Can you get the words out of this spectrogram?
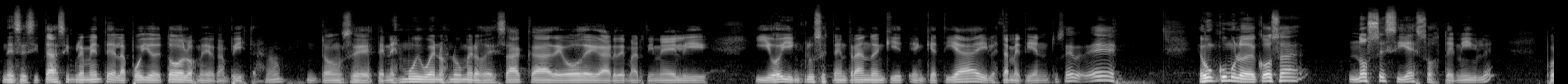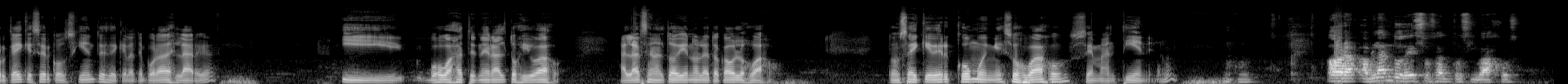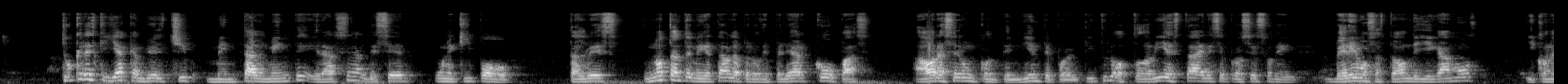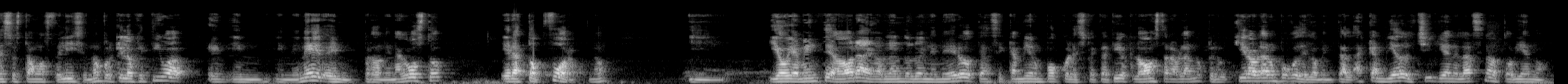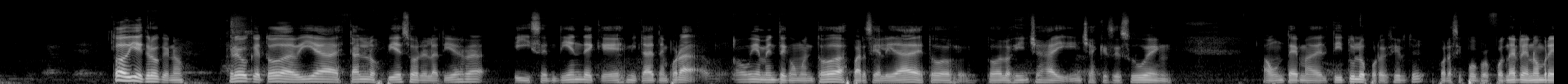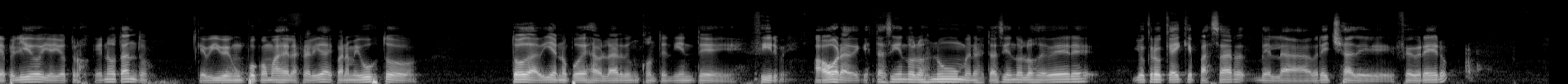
necesitas simplemente el apoyo de todos los mediocampistas, ¿no? Entonces tenés muy buenos números de Saca, de Odegaard, de Martinelli, y hoy incluso está entrando en, en Ketia y le está metiendo. Entonces es un cúmulo de cosas, no sé si es sostenible, porque hay que ser conscientes de que la temporada es larga y vos vas a tener altos y bajos. Al Arsenal todavía no le ha tocado los bajos. Entonces hay que ver cómo en esos bajos se mantiene, ¿no? Ahora, hablando de esos altos y bajos, ¿tú crees que ya cambió el chip mentalmente el Arsenal de ser un equipo tal vez no tanto de media tabla, pero de pelear copas, ahora ser un contendiente por el título o todavía está en ese proceso de veremos hasta dónde llegamos y con eso estamos felices, ¿no? Porque el objetivo en, enero, en, perdón, en agosto era top 4, ¿no? Y, y obviamente ahora, hablándolo en enero, te hace cambiar un poco la expectativa, que lo vamos a estar hablando, pero quiero hablar un poco de lo mental. ¿Ha cambiado el chip ya en el Arsenal o todavía no? Todavía creo que no. Creo que todavía están los pies sobre la tierra y se entiende que es mitad de temporada. Obviamente, como en todas parcialidades, todos, todos los hinchas, hay hinchas que se suben a un tema del título, por decirte, por así por ponerle nombre y apellido, y hay otros que no tanto, que viven un poco más de la realidad. Y para mi gusto, todavía no puedes hablar de un contendiente firme. Ahora, de que está haciendo los números, está haciendo los deberes, yo creo que hay que pasar de la brecha de febrero,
